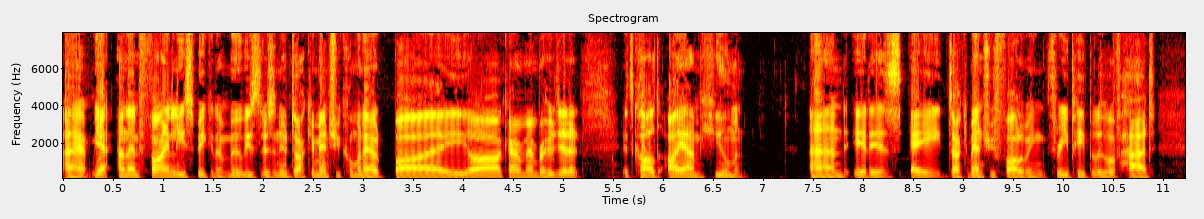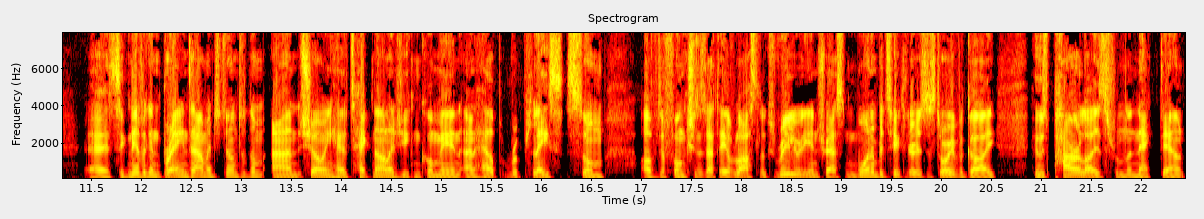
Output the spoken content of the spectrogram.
Um, yeah, and then finally, speaking of movies, there's a new documentary coming out by oh, I can't remember who did it. It's called I Am Human, and it is a documentary following three people who have had uh, significant brain damage done to them, and showing how technology can come in and help replace some of the functions that they have lost. Looks really, really interesting. One in particular is the story of a guy who's paralyzed from the neck down.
